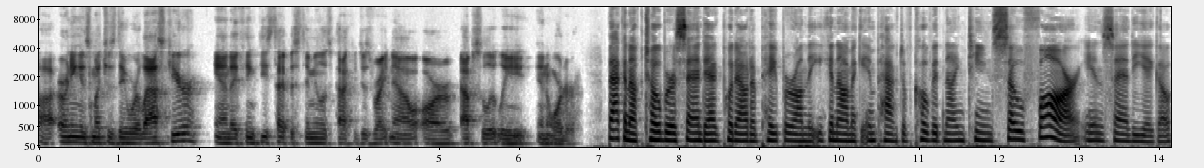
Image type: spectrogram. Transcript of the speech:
uh, earning as much as they were last year. And I think these type of stimulus packages right now are absolutely in order. Back in October, Sandag put out a paper on the economic impact of COVID 19 so far in San Diego.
